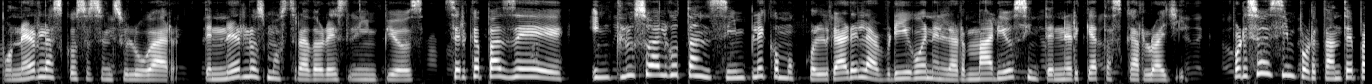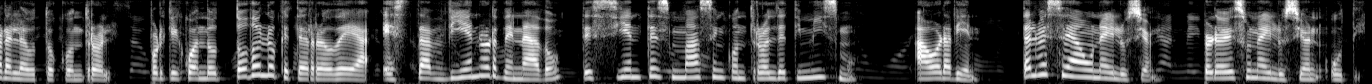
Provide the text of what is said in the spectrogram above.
poner las cosas en su lugar, tener los mostradores limpios, ser capaz de incluso algo tan simple como colgar el abrigo en el armario sin tener que atascarlo allí. Por eso es importante para el autocontrol, porque cuando todo lo que te rodea está bien ordenado, te sientes más en control de ti mismo. Ahora bien, tal vez sea una ilusión, pero es una ilusión útil.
